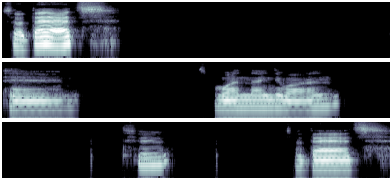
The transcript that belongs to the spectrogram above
so that's and 191 2 so that's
